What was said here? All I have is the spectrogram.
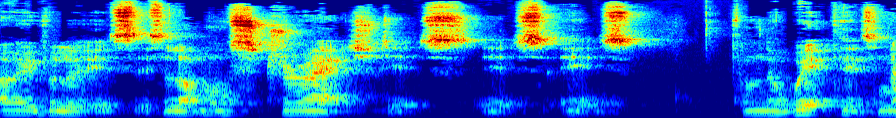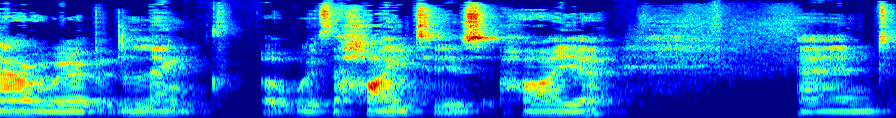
oval it's, it's a lot more stretched. It's it's it's from the width it's narrower, but the length with the height is higher, and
